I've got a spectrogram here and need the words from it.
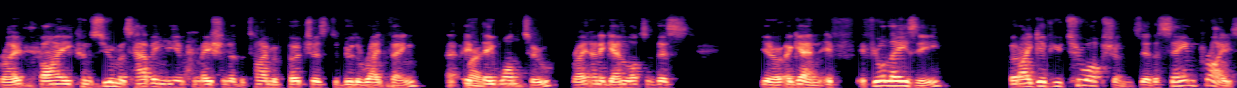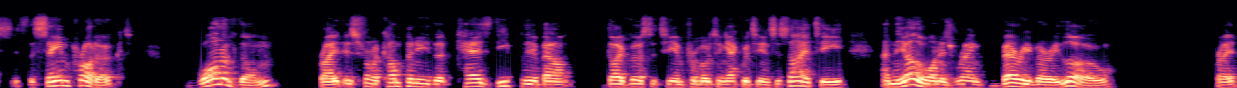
right by consumers having the information at the time of purchase to do the right thing uh, if right. they want to right? And again lots of this you know, again, if if you're lazy, but I give you two options, they're the same price, it's the same product. One of them, right, is from a company that cares deeply about diversity and promoting equity in society, and the other one is ranked very, very low, right?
